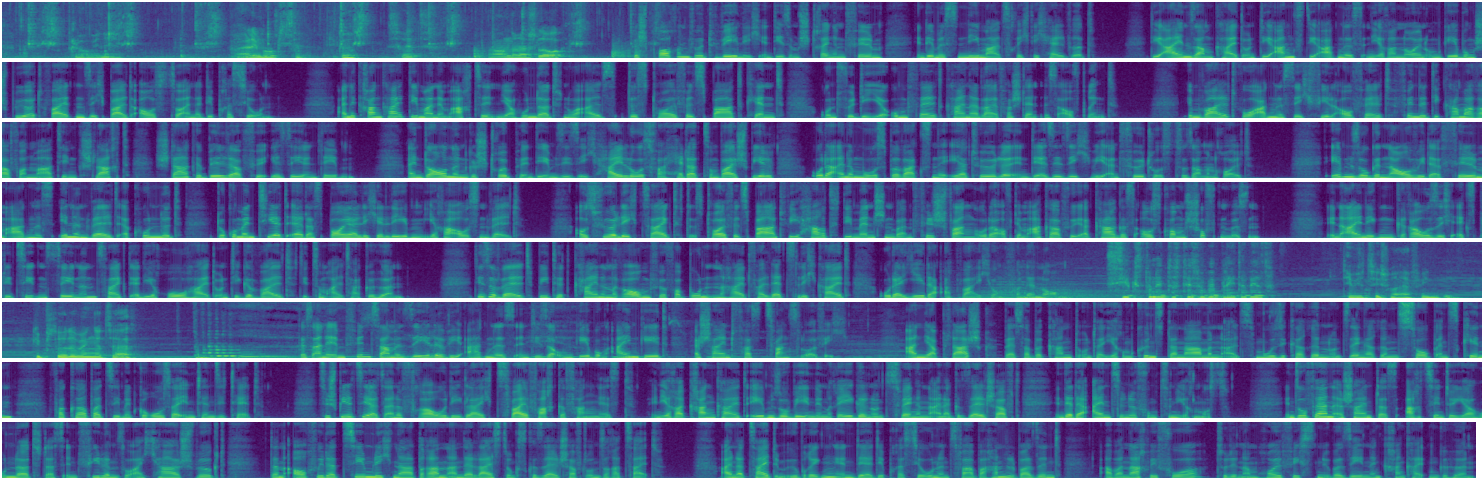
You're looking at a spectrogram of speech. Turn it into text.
Glaube ich nicht. Freilich magst du. Du, ist halt ein anderer Schlag. Gesprochen wird wenig in diesem strengen Film, in dem es niemals richtig hell wird. Die Einsamkeit und die Angst, die Agnes in ihrer neuen Umgebung spürt, weiten sich bald aus zu einer Depression. Eine Krankheit, die man im 18. Jahrhundert nur als des Teufels Bad kennt und für die ihr Umfeld keinerlei Verständnis aufbringt. Im Wald, wo Agnes sich viel aufhält, findet die Kamera von Martin Schlacht starke Bilder für ihr Seelenleben. Ein Dornengestrüpp, in dem sie sich heillos verheddert zum Beispiel, oder eine moosbewachsene Erdhöhle, in der sie sich wie ein Fötus zusammenrollt. Ebenso genau wie der Film Agnes Innenwelt erkundet, dokumentiert er das bäuerliche Leben ihrer Außenwelt. Ausführlich zeigt des Teufels Bad, wie hart die Menschen beim Fischfang oder auf dem Acker für ihr karges Auskommen schuften müssen. In einigen grausig expliziten Szenen zeigt er die Rohheit und die Gewalt, die zum Alltag gehören. Diese Welt bietet keinen Raum für Verbundenheit, Verletzlichkeit oder jede Abweichung von der Norm. Siehst du nicht, dass das aber blöder wird? Die wird sich schon erfinden. Gibst du ihr ein wenig Zeit? Dass eine empfindsame Seele wie Agnes in dieser Umgebung eingeht, erscheint fast zwangsläufig. Anja Plaschk, besser bekannt unter ihrem Künstlernamen als Musikerin und Sängerin Soap and Skin, verkörpert sie mit großer Intensität. Sie spielt sie als eine Frau, die gleich zweifach gefangen ist, in ihrer Krankheit ebenso wie in den Regeln und Zwängen einer Gesellschaft, in der der Einzelne funktionieren muss. Insofern erscheint das 18. Jahrhundert, das in vielem so archaisch wirkt, dann auch wieder ziemlich nah dran an der Leistungsgesellschaft unserer Zeit. Einer Zeit im Übrigen, in der Depressionen zwar behandelbar sind, aber nach wie vor zu den am häufigsten übersehenen Krankheiten gehören.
